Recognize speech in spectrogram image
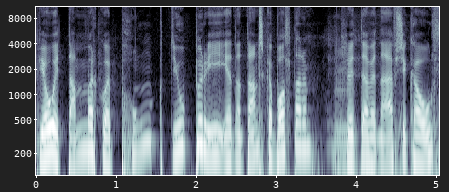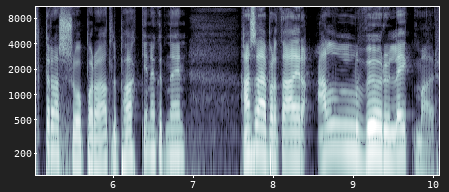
bjóð í Danmörk og er punktjúpur í hérna, danska boltanum Mm. hluti af hérna, FCK Ultras og bara allur pakkin einhvern veginn hann sagði bara að það er alvöru leikmaður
